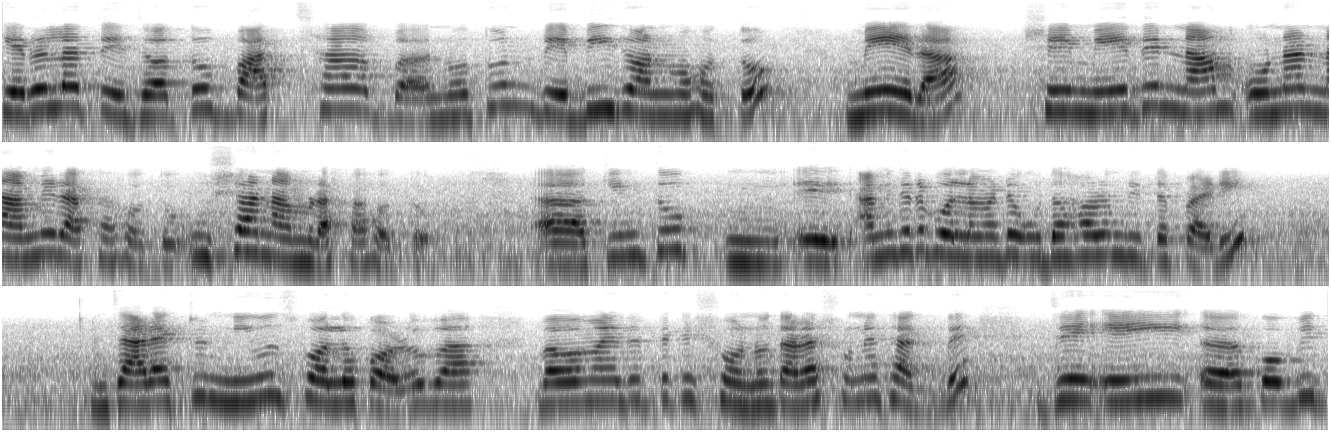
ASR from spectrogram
কেরালাতে যত বাচ্চা নতুন বেবি জন্ম হতো, মেয়েরা, সেই মেয়েদের নাম ওনার নামে রাখা হতো, উষা নাম রাখা হতো। কিন্তু আমি যেটা বললাম, একটা উদাহরণ দিতে পারি। যারা একটু নিউজ ফলো করো বা বাবা মায়েদের থেকে শোনো, তারা শুনে থাকবে যে এই কোভিড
